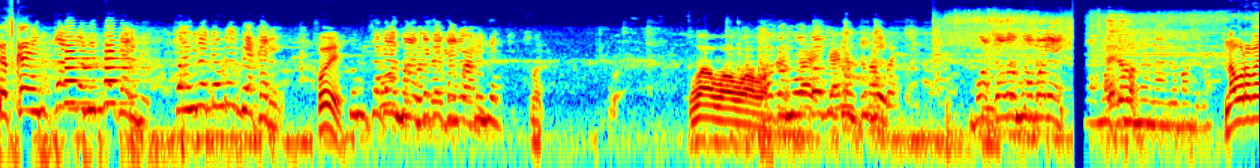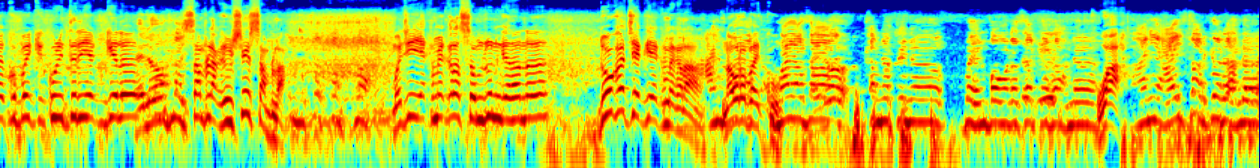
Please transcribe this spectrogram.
कसं काय? चांगलं बी बेकार आहे. चांगलं तेवढंच बेकार आहे. होय. तुमचं काय माझं काय झालं वा वा वा वा. मोबाईल मोबाईल आहे. हॅलो. नवरा बायकोपैकी कुणीतरी एक गेलं. संपला का? विषय संपला. म्हणजे एकमेकाला समजून घेण्यानं दोघंच एक एकमेकाला नवरा बायको. खाणं पिणं बहीण भावंडासारखं राहणं वा. आणि आईसारखं राहणं.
